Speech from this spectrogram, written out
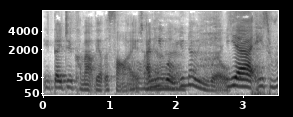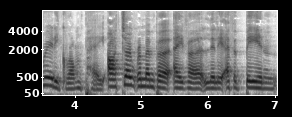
they do come out the other side oh, and he will you know he will Yeah, he's really grumpy. I don't remember Ava Lily ever being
